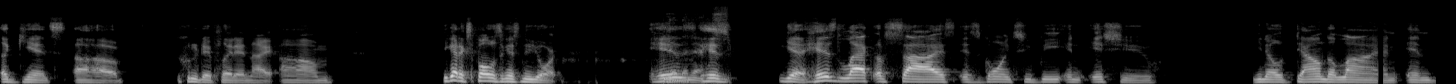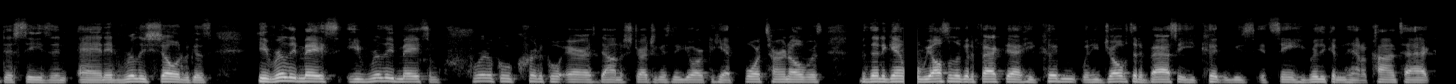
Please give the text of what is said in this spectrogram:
against uh who did they play that night? Um he got exposed against New York. His yeah, his yeah, his lack of size is going to be an issue you know, down the line in this season. And it really showed because he really made he really made some critical, critical errors down the stretch against New York. He had four turnovers. But then again, we also look at the fact that he couldn't when he drove to the basket, he couldn't we it seemed he really couldn't handle contact.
